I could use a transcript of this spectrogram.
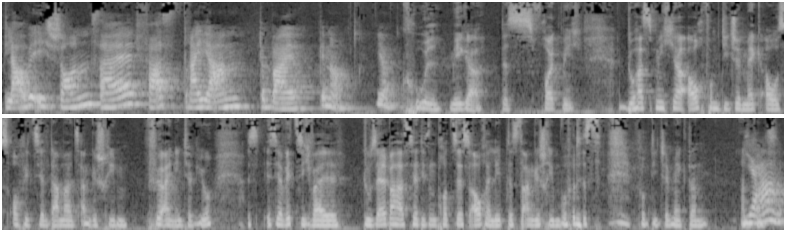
glaube ich, schon seit fast drei Jahren dabei. Genau. Ja. Cool, mega. Das freut mich. Du hast mich ja auch vom DJ Mac aus offiziell damals angeschrieben für ein Interview. Es ist ja witzig, weil du selber hast ja diesen Prozess auch erlebt, dass du angeschrieben wurdest vom DJ Mac dann. anfangs. Ja,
